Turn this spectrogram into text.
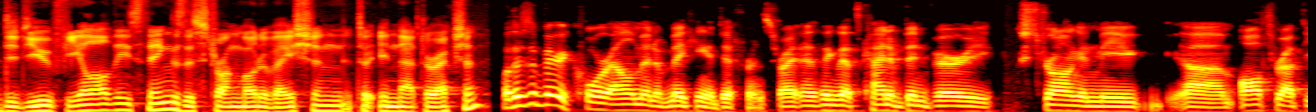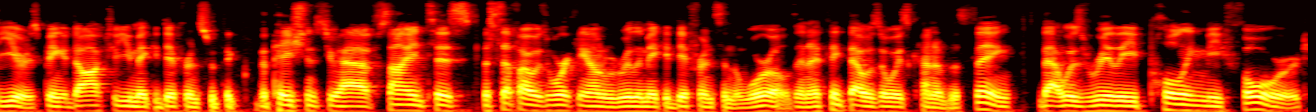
Did you feel all these things, this strong motivation to, in that direction? Well, there's a very core element of making a difference, right? And I think that's kind of been very strong in me um, all throughout the years. Being a doctor, you make a difference with the, the patients you have. Scientists, the stuff I was working on would really make a difference in the world. And I think that was always kind of the thing that was really pulling me forward.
